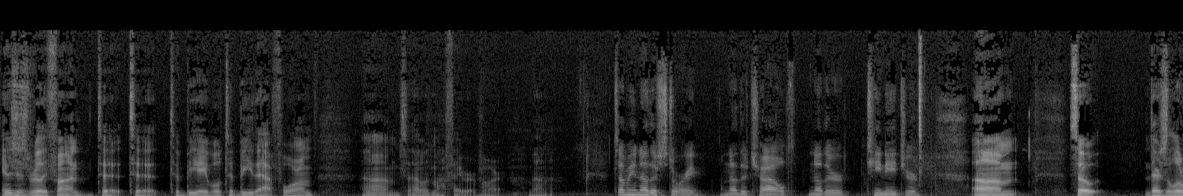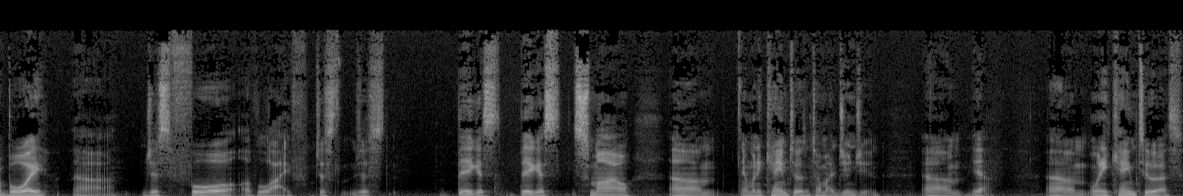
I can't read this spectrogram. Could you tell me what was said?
it was just really fun to, to, to be able to be that for them. Um, so that was my favorite part about it. Tell me another story. Another child, another teenager. Um, so there's a little boy, uh, just full of life, just just biggest biggest smile. Um, and when he came to us, I'm talking about Junjun. Um, yeah, um, when he came to us,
